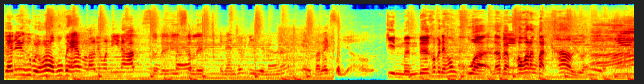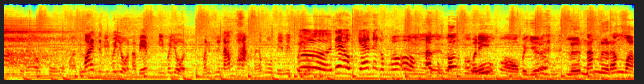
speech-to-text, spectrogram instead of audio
และนี่คือบทลงโทษของผู้แพ้ของเราในวันนี้นะครับสุดเลยพี่สุดเลยไอ้แนนโชคดีเลยนะเอ้ยตอนแรกเสียว กินเหมือนเดินเข้าไปในห้องครัว แล้วแบบเขากำลังบัดข้าวอยู่อะจะได้เอาโค้งออกมาไม่แต่มีประโยชน์นะเบฟมีประโยชน์ มันคือน้ำผักนะครับทุกคนมีประเอโยชน์อ ได้เอาแก๊สในกระเพาะออก อะถูกต้องถูกพอดี ออกไปเยอะแล้วกูเลอะนั่งเลอะทั้งวัน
